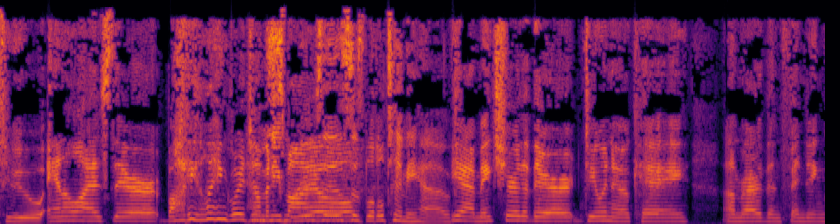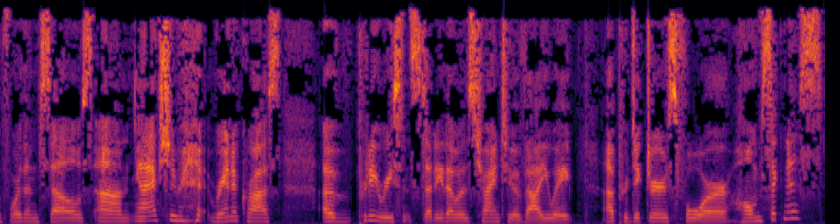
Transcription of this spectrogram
to analyze their body language How and many smile. bruises does little Timmy have? Yeah, make sure that they're doing okay um, rather than fending for themselves. Um, and I actually ran across a pretty recent study that was trying to evaluate uh, predictors for homesickness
